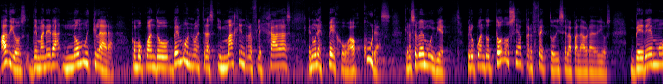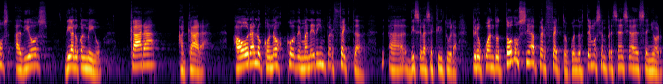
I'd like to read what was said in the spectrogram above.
a Dios de manera no muy clara, como cuando vemos nuestras imágenes reflejadas en un espejo a oscuras, que no se ve muy bien. Pero cuando todo sea perfecto, dice la palabra de Dios, veremos a Dios, dígalo conmigo, cara a cara. Ahora lo conozco de manera imperfecta, ah, dice las escrituras, pero cuando todo sea perfecto, cuando estemos en presencia del Señor,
